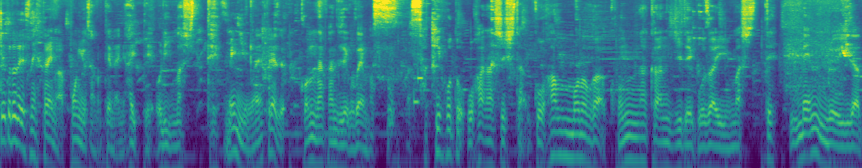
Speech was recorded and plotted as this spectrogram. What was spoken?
ということでですね、ただいま、ポンユさんの店内に入っておりまして、メニューはね、とりあえず、こんな感じでございます。先ほどお話ししたご飯物がこんな感じでございまして、麺類だっ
